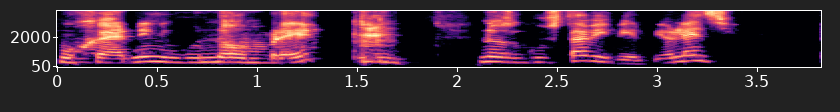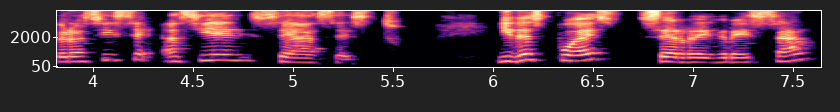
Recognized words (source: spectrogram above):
mujer ni ningún hombre nos gusta vivir violencia pero así se, así se hace esto. Y después se regresa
